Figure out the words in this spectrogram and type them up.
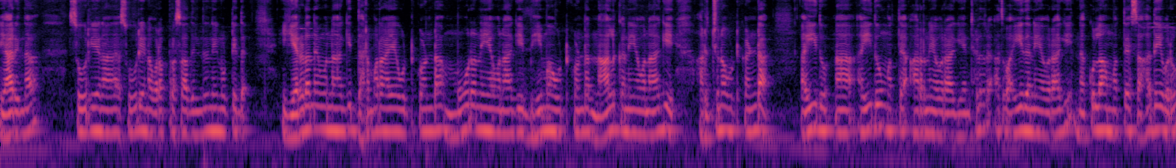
ಯಾರಿಂದ? ಸೂರ್ಯನ ಸೂರ್ಯನ ವರಪ್ರಸಾದದಿಂದ ನೀನು ಹುಟ್ಟಿದ್ದೆ ಎರಡನೆಯವನಾಗಿ ಧರ್ಮರಾಯ ಹುಟ್ಕೊಂಡ ಮೂರನೆಯವನಾಗಿ ಭೀಮ ಹುಟ್ಕೊಂಡ ನಾಲ್ಕನೆಯವನಾಗಿ ಅರ್ಜುನ ಹುಟ್ಕೊಂಡ ಐದು ಐದು ಮತ್ತು ಆರನೆಯವರಾಗಿ ಅಂತ ಹೇಳಿದ್ರೆ ಅಥವಾ ಐದನೆಯವರಾಗಿ ನಕುಲ ಮತ್ತು ಸಹದೇವರು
